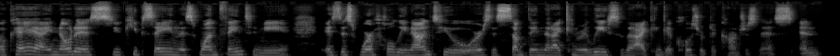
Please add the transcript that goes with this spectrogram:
okay i notice you keep saying this one thing to me. Is this worth holding on to or is this something that i can release so that i can get closer to consciousness? And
